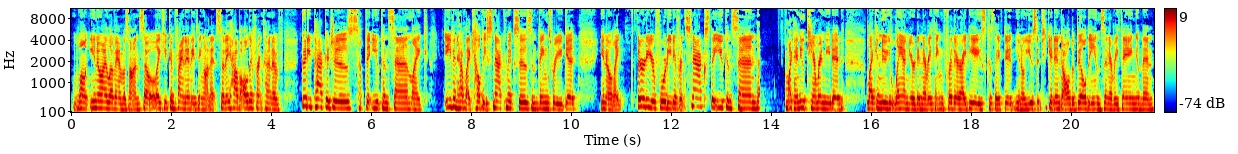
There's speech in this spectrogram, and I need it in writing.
well, you know, I love Amazon. So like you can find anything on it. So they have all different kind of goodie packages that you can send, like even have like healthy snack mixes and things where you get, you know, like 30 or 40 different snacks that you can send. Like I knew Cameron needed like a new lanyard and everything for their IDs because they've did, you know, use it to get into all the buildings and everything. And then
